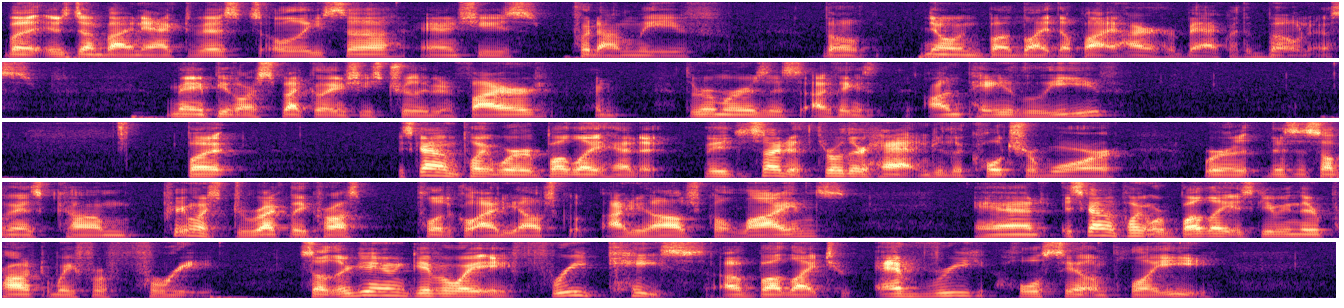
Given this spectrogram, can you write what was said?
but it was done by an activist, Elisa, and she's put on leave. Though knowing Bud Light, they'll probably hire her back with a bonus. Many people are speculating she's truly been fired. And the rumor is I think, it's unpaid leave. But it's gotten to the point where Bud Light had it. They decided to throw their hat into the culture war, where this is something that's come pretty much directly across political ideological ideological lines, and it's gotten to the point where Bud Light is giving their product away for free. So they're going to give away a free case of Bud Light to every wholesale employee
